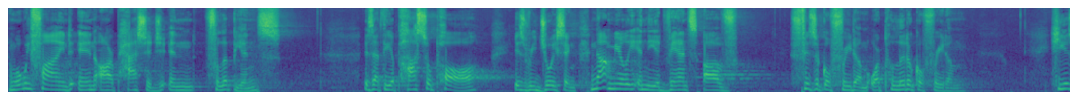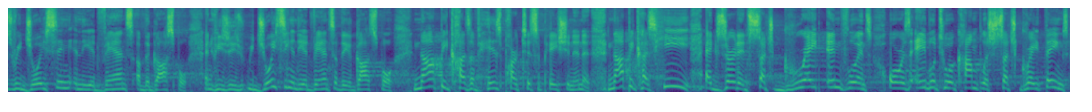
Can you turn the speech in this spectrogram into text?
And what we find in our passage in Philippians is that the Apostle Paul is rejoicing not merely in the advance of physical freedom or political freedom he is rejoicing in the advance of the gospel. And he's rejoicing in the advance of the gospel, not because of his participation in it, not because he exerted such great influence or was able to accomplish such great things.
